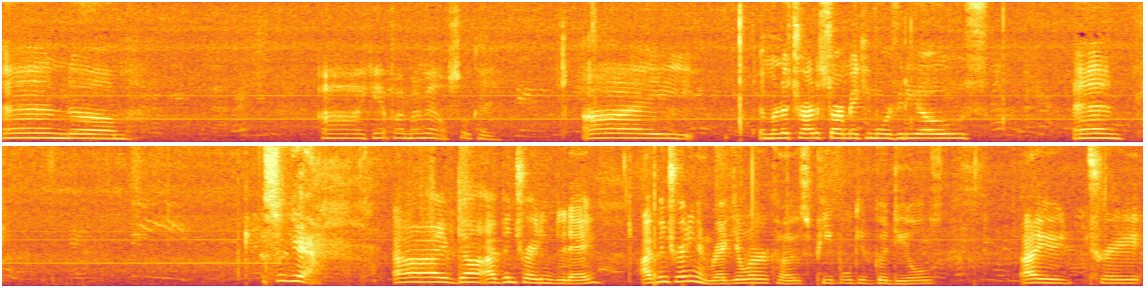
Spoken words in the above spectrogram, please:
And, um, I can't find my mouse. Okay. I am going to try to start making more videos. And, so yeah. I've done, I've been trading today. I've been trading in regular because people give good deals. I trade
